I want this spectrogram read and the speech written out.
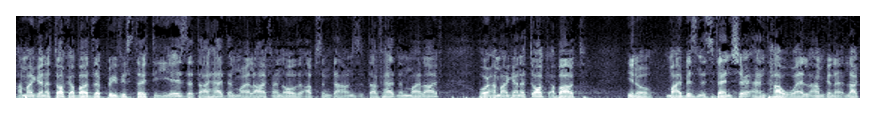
Am I going to talk about the previous 30 years that I had in my life and all the ups and downs that I've had in my life? Or am I going to talk about, you know, my business venture and how well I'm going to, like,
